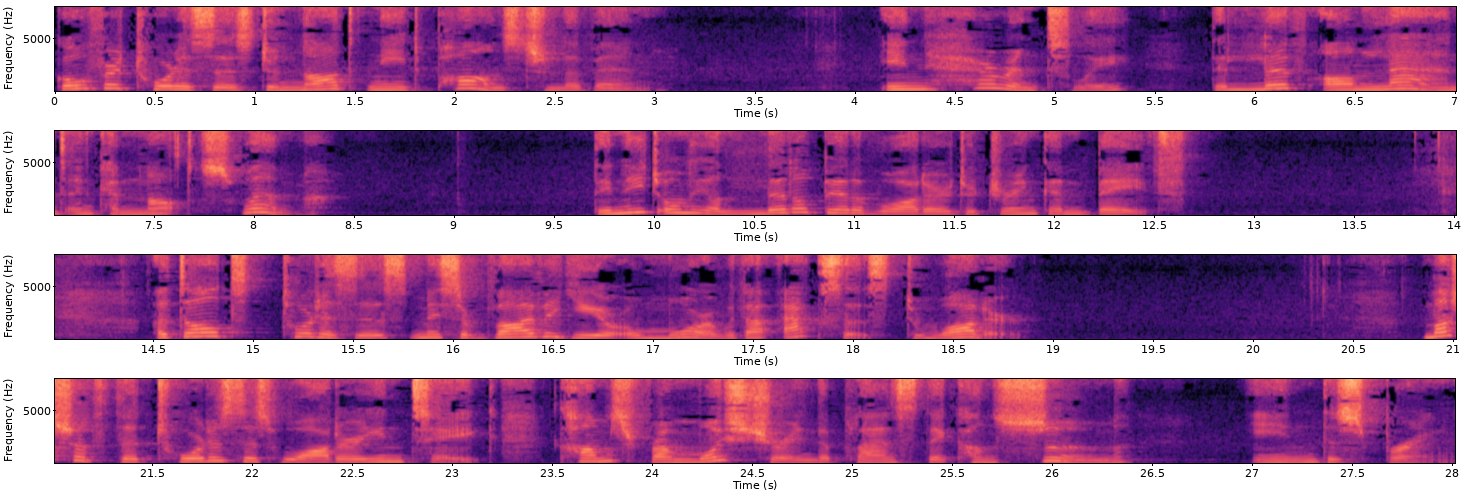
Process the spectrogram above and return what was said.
gopher tortoises do not need ponds to live in. Inherently, they live on land and cannot swim. They need only a little bit of water to drink and bathe. Adult tortoises may survive a year or more without access to water. Much of the tortoise's water intake comes from moisture in the plants they consume in the spring.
